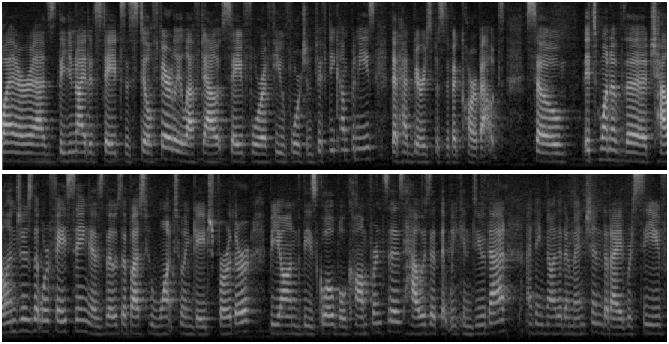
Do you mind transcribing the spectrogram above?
whereas the United States is still fairly left out, save for a few Fortune 50 companies that had very specific carve outs. So it's one of the challenges that we're facing as those of us who want to engage further beyond these global conferences. How is it that we can do that? I think Nader mentioned that I receive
